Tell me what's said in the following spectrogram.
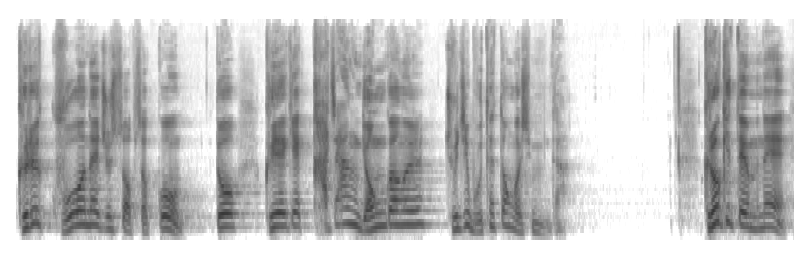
그를 구원해 줄 수 없었고 또 그에게 가장 영광을 주지 못했던 것입니다. 그렇기 때문에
